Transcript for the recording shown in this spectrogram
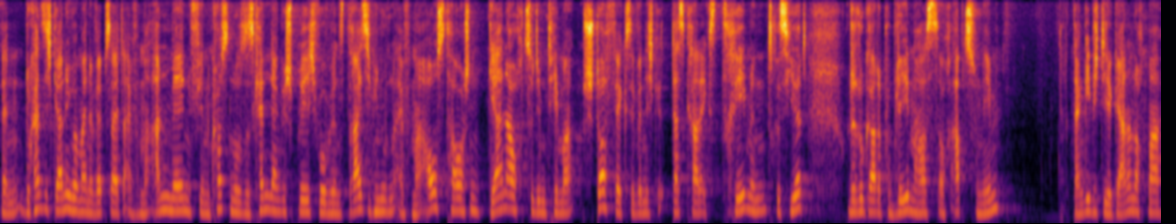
Denn du kannst dich gerne über meine Webseite einfach mal anmelden für ein kostenloses Kennenlerngespräch, wo wir uns 30 Minuten einfach mal austauschen. Gerne auch zu dem Thema Stoffwechsel, wenn dich das gerade extrem interessiert oder du gerade Probleme hast, auch abzunehmen. Dann gebe ich dir gerne nochmal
